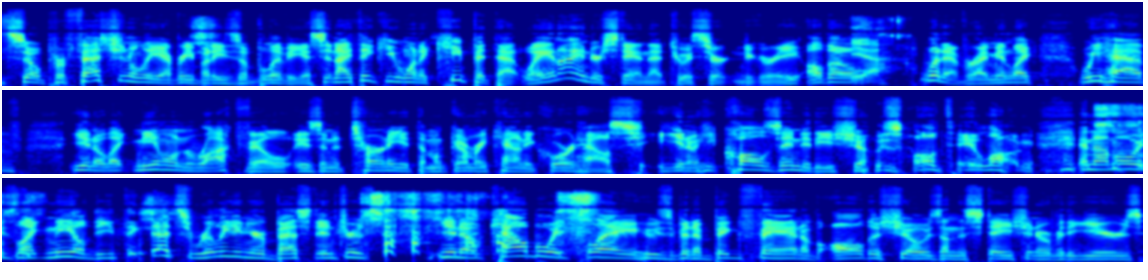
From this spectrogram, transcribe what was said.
so professionally, everybody's oblivious, and I think you want to keep it that way. And I understand that to a certain degree. Although, yeah. whatever. I mean, like we have, you know, like Neil in Rockville is an attorney at the Montgomery County Courthouse. You know, he calls into these shows all day long, and I'm always like, Neil, do you think that's really in your best interest? You know, Cowboy Clay, who's been a big fan of all the shows on the station over the years,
